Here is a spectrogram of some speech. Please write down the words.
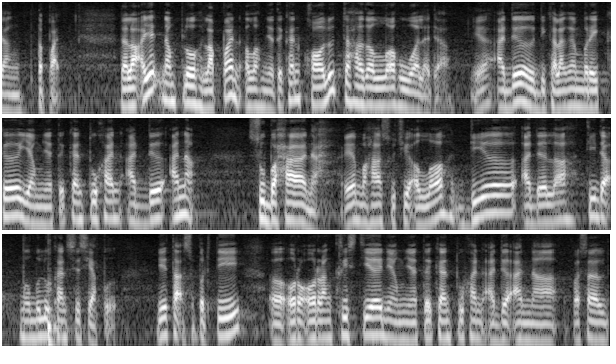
yang tepat dalam ayat 68 Allah menyatakan qalu tahadallahu walada. Ya ada di kalangan mereka yang menyatakan Tuhan ada anak. Subhanah ya maha suci Allah dia adalah tidak memerlukan sesiapa. Dia tak seperti uh, orang-orang Kristian yang menyatakan Tuhan ada anak. Pasal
